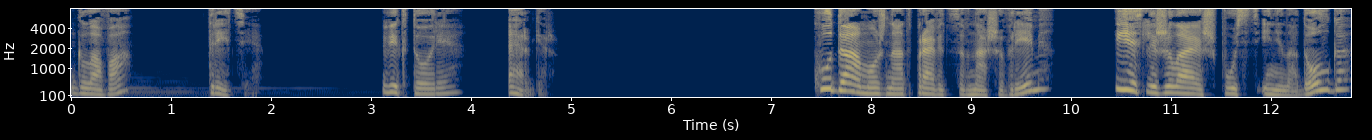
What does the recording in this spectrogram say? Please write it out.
Глава третья. Виктория Эргер. Куда можно отправиться в наше время, если желаешь, пусть и ненадолго,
